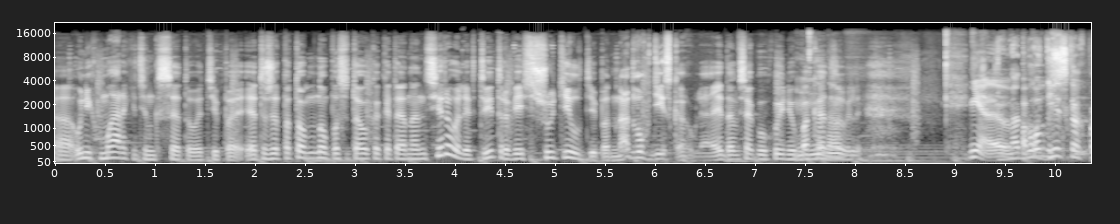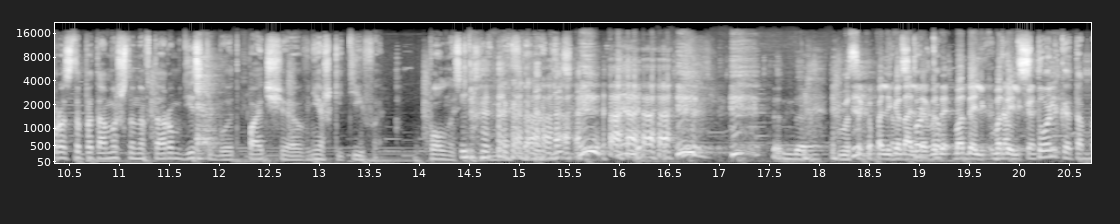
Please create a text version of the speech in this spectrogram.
э, у них маркетинг с этого, типа... Это же потом, ну, после того, как это анонсировали, в Твиттер весь шутил, типа, на двух дисках, бля, это всякую хуйню Ну да. Не, э, На по двух поводу... дисках просто потому, что на втором диске будет патч э, внешки Тифа. Полностью диск. Высокополигональная Столько- модель, модель- Там моделька. столько, там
